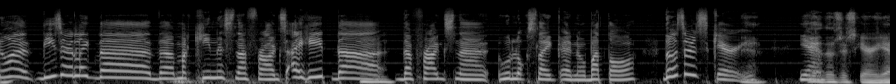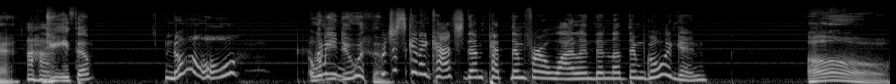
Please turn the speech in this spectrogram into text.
huh. Pero I know these are like the the makinis na frogs. I hate the Mm-hmm. the frogs na who looks like ano bato. Those are scary. yeah. Yeah. those are scary. Yeah. Uh-huh. Do you eat them? no. Oh, what I do you do with them? We're just gonna catch them, pet them for a while, and then let them go again. Oh,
